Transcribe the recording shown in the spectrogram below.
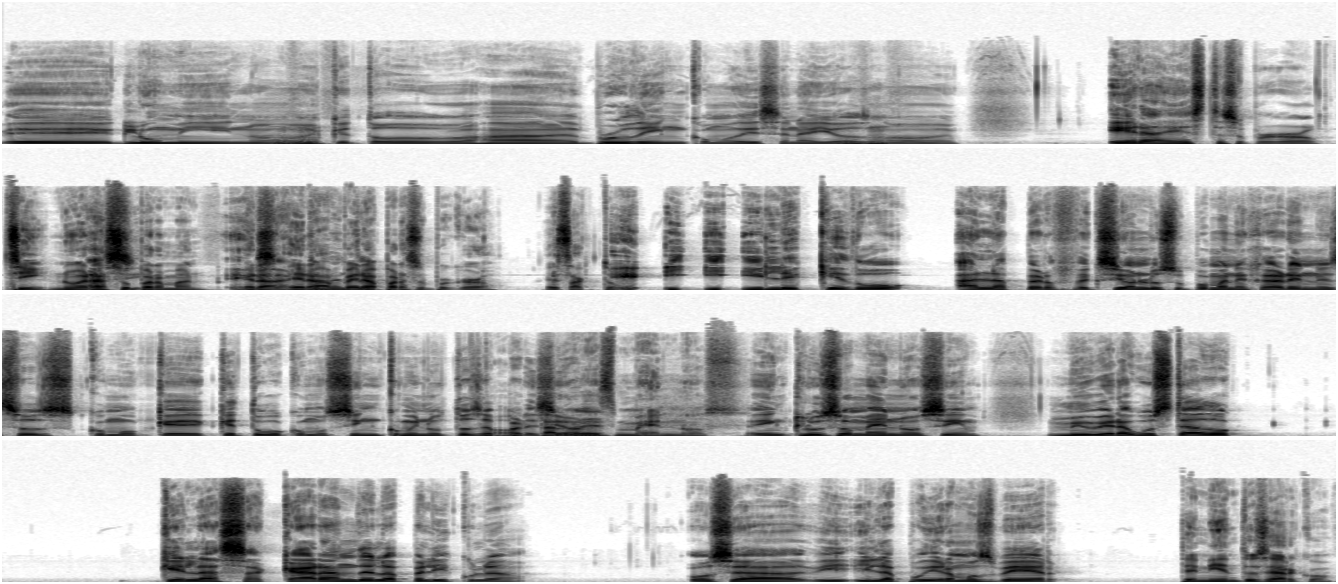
eh, gloomy, ¿no? Que todo. Ajá, brooding, como dicen ellos. ¿no? Era esta Supergirl. Sí, no era Así, Superman. Era, era, para Supergirl. Exacto. Eh, y, y- y le quedó a la perfección. Lo supo manejar en esos como que, que tuvo como cinco minutos de O aparición. tal vez menos. E incluso menos, sí. Me hubiera gustado que la sacaran de la película. O sea, y, y la pudiéramos ver. Teniendo ese arco.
